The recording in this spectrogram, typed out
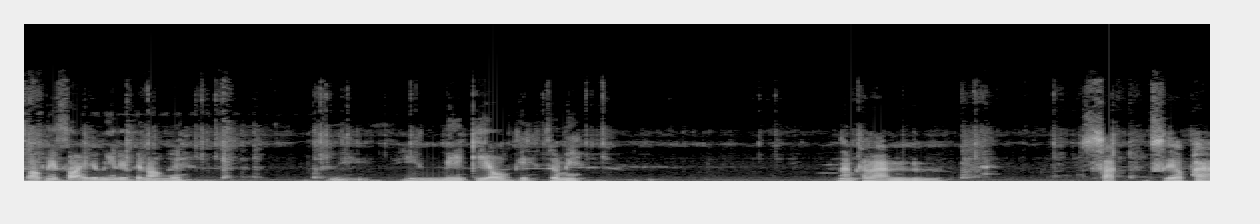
ซอกในซอยก็มีเลยพี่น้องเลยมีเกี๊ยวพี่ตรงนี้นั่นก็ร้านซักเสือผ้า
